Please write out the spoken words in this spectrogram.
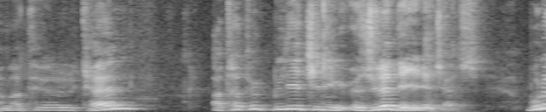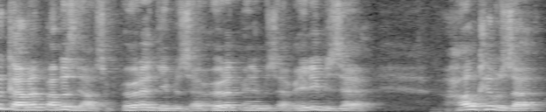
anlatırken Atatürk milliyetçiliğin özüne değineceğiz. Bunu kavratmamız lazım. Öğrencimize, öğretmenimize, velimize, halkımıza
